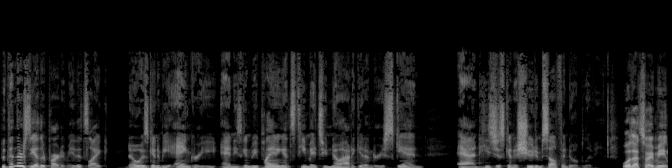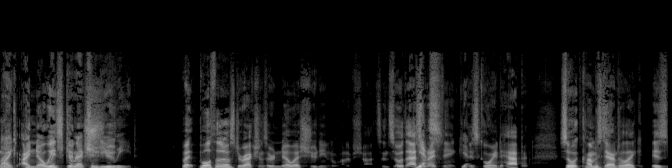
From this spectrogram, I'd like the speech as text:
But then there's the other part of me that's like, Noah's going to be angry, and he's going to be playing against teammates who know how to get under his skin, and he's just going to shoot himself into oblivion. Well, that's what I mean. Like, Like, I know Which gonna direction do you lead? But both of those directions are Noah shooting a lot of shots, and so that's what I think yes. is going to happen. So it comes down to like, is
